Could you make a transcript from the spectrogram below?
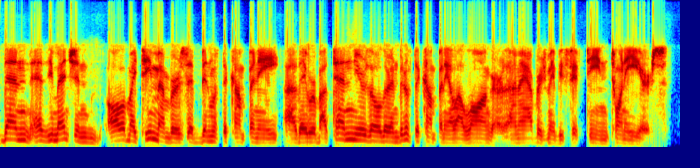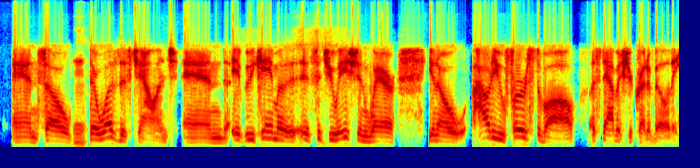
Then as you mentioned all of my my team members have been with the company. Uh, they were about 10 years older and been with the company a lot longer, on average, maybe 15, 20 years. And so mm. there was this challenge, and it became a, a situation where, you know, how do you, first of all, establish your credibility?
